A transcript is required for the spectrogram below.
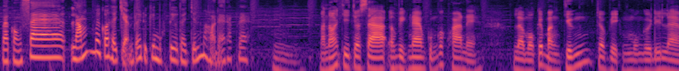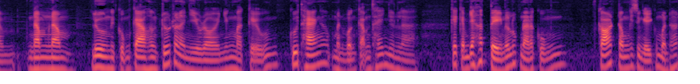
và còn xa lắm mới có thể chạm tới được cái mục tiêu tài chính mà họ đã đặt ra. Ừ. Mà nói chi cho xa ở Việt Nam cũng có khoa nè là một cái bằng chứng cho việc một người đi làm 5 năm lương thì cũng cao hơn trước rất là nhiều rồi nhưng mà kiểu cuối tháng á, mình vẫn cảm thấy như là cái cảm giác hết tiền nó lúc nào nó cũng có trong cái suy nghĩ của mình hết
